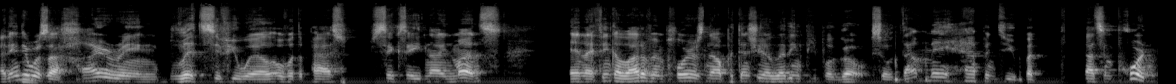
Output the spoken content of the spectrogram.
I think there hmm. was a hiring blitz, if you will, over the past six, eight, nine months. And I think a lot of employers now potentially are letting people go. So that may happen to you, but that's important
